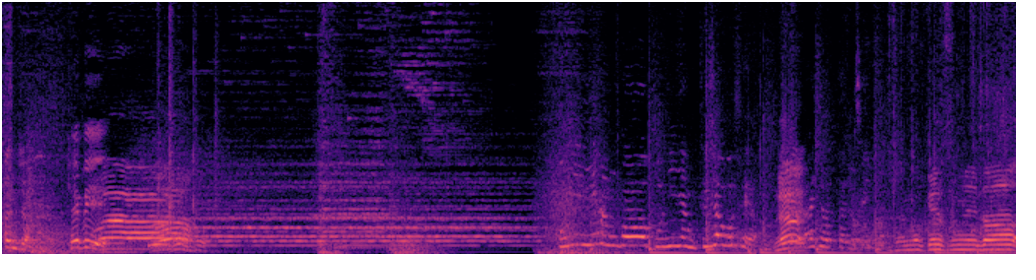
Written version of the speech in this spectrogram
선정. 케비! 먹겠습니다.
